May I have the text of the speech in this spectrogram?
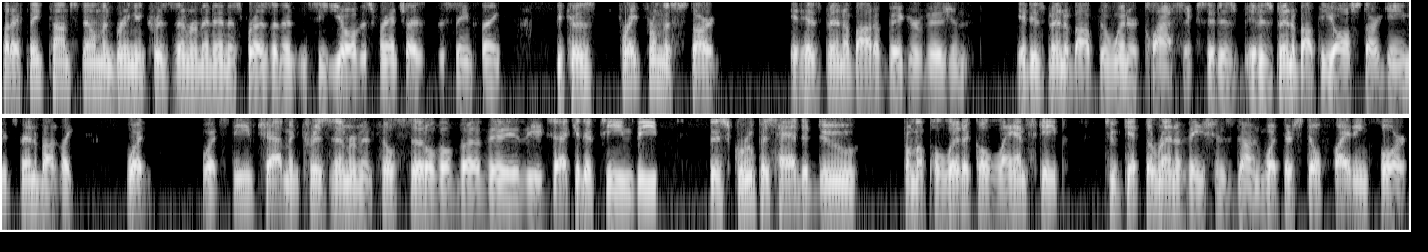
But I think Tom Stillman bringing Chris Zimmerman in as president and CEO of this franchise is the same thing, because right from the start, it has been about a bigger vision. It has been about the Winter Classics. It is it has been about the All Star Game. It's been about like what what Steve Chapman, Chris Zimmerman, Phil Siddle, the, the the executive team, the this group has had to do from a political landscape to get the renovations done. What they're still fighting for,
